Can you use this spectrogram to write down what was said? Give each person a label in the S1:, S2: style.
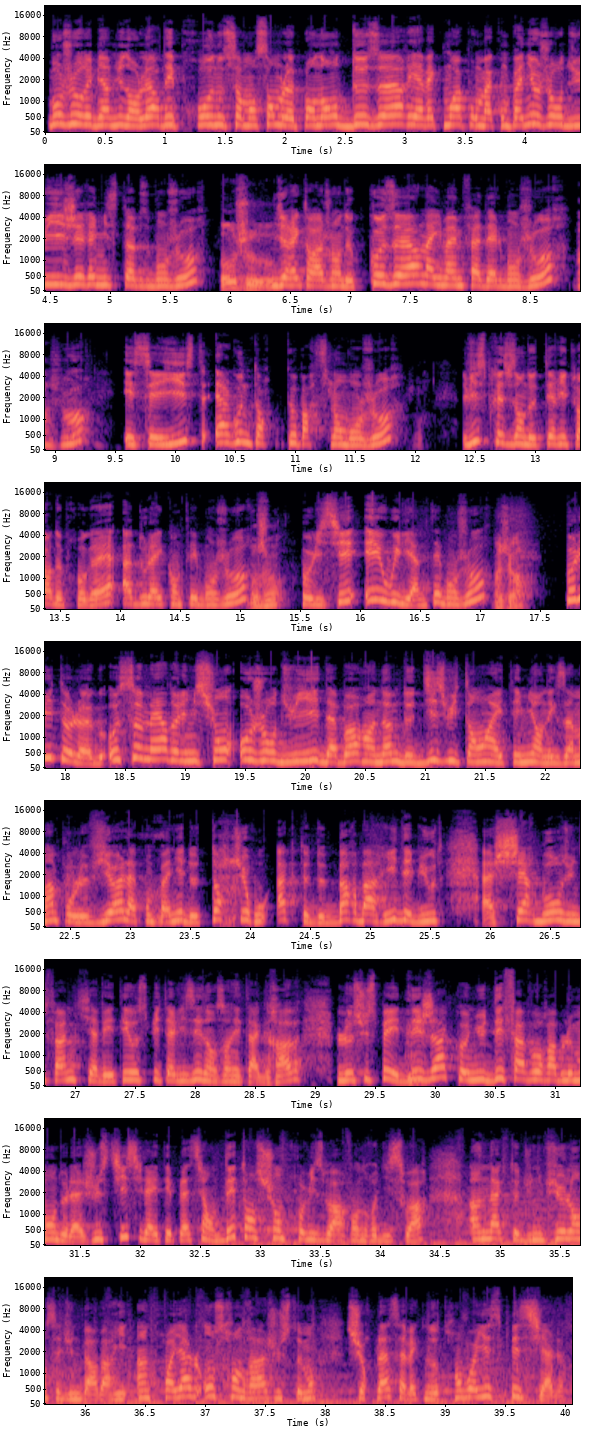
S1: Bonjour et bienvenue dans l'heure des pros. Nous sommes ensemble pendant deux heures et avec moi pour m'accompagner aujourd'hui, Jérémy Stubbs, bonjour.
S2: Bonjour.
S1: Directeur adjoint de Causeur, Naïma Mfadel, bonjour.
S3: Bonjour.
S1: Essayiste, Ergun Toparslan, bonjour. Vice-président de Territoire de Progrès, Abdoulaye Kanté, bonjour.
S4: Bonjour.
S1: Policier et William T, bonjour.
S4: Bonjour.
S1: Politologue. Au sommaire de l'émission aujourd'hui, d'abord un homme de 18 ans a été mis en examen pour le viol accompagné de torture ou acte de barbarie début août à Cherbourg d'une femme qui avait été hospitalisée dans un état grave. Le suspect est déjà connu défavorablement de la justice. Il a été placé en détention provisoire vendredi soir. Un acte d'une violence et d'une barbarie incroyable. On se rendra justement sur place avec notre envoyé spécial.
